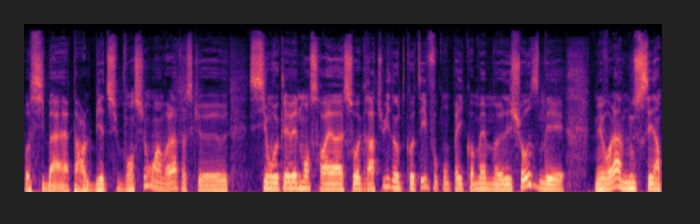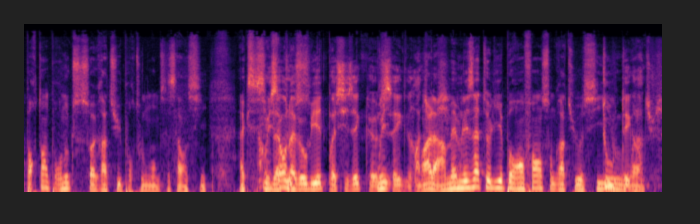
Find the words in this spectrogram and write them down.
aussi bah, par le biais de subventions, hein, voilà, parce que si on veut que l'événement soit, soit gratuit, d'un autre côté, il faut qu'on paye quand même euh, des choses, mais, mais voilà, nous c'est important pour nous que ce soit gratuit pour tout le monde, c'est ça aussi, Ah accessible. oui, ça, à on tous. avait oublié de préciser que Oui, c'est gratuit. Voilà, même les ateliers pour enfants sont gratuits aussi. Tout ou- est voilà. gratuit.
